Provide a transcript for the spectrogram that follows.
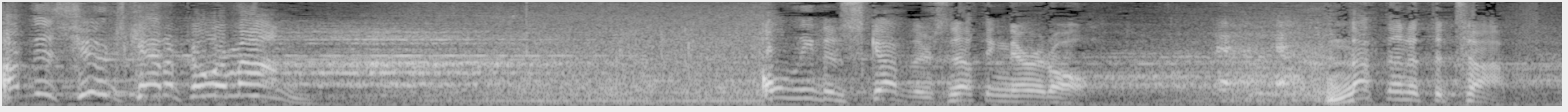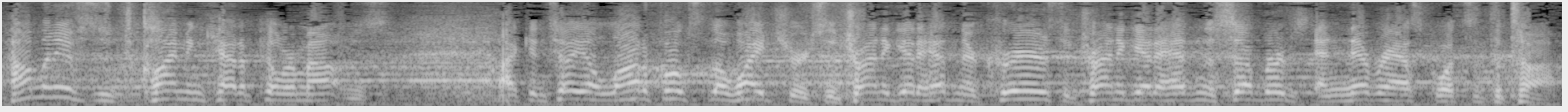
of this huge caterpillar mountain. Only to discover there's nothing there at all. Nothing at the top. How many of us are climbing caterpillar mountains? I can tell you a lot of folks in the white church, they're trying to get ahead in their careers, they're trying to get ahead in the suburbs, and never ask what's at the top.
